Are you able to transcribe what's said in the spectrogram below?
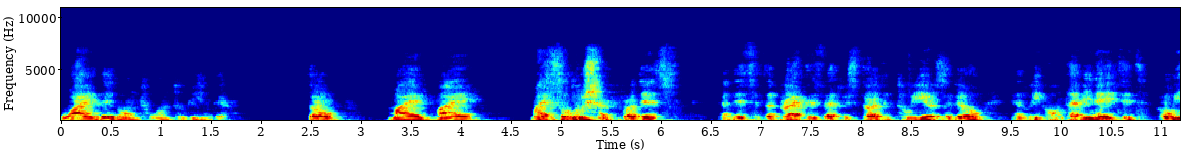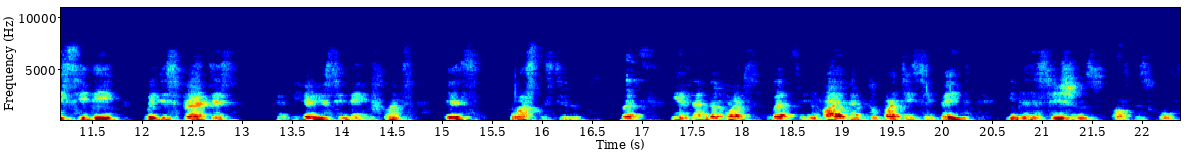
why they don't want to be in there. So my my my solution for this, and this is a practice that we started two years ago, and we contaminated OECD with this practice, and here you see the influence, is to ask the students. Let's give them the voice. Let's invite them to participate in the decisions of the schools.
